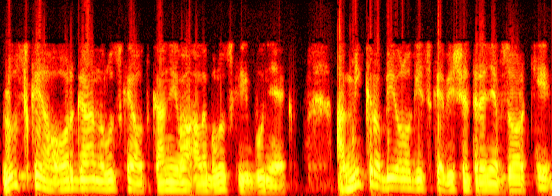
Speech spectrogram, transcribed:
ľudského orgánu, ľudského tkaniva alebo ľudských buniek a mikrobiologické vyšetrenie vzorky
